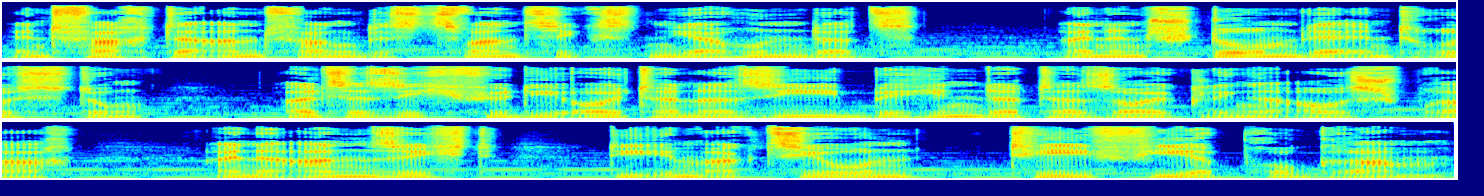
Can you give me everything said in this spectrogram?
entfachte Anfang des 20. Jahrhunderts einen Sturm der Entrüstung, als er sich für die Euthanasie behinderter Säuglinge aussprach, eine Ansicht, die im Aktion T4-Programm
